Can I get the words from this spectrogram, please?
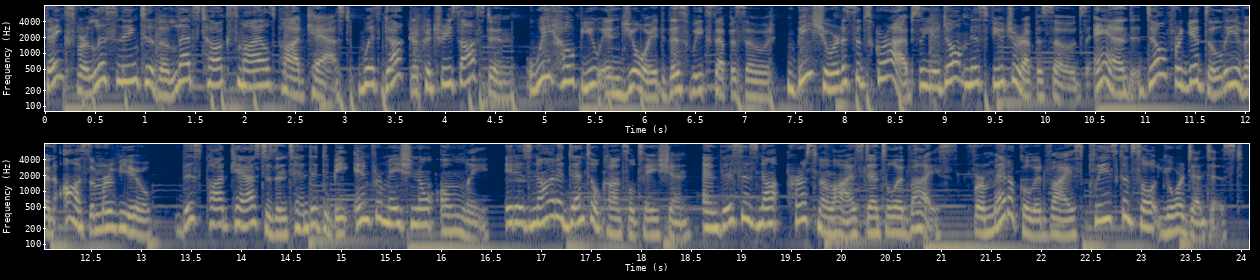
Thanks for listening to the Let's Talk Smiles podcast with Dr. Catrice Austin. We hope you enjoyed this week's episode. Be sure to subscribe so you don't miss future episodes and don't forget to leave an awesome review. This podcast is intended to be informational only. It is not a dental consultation, and this is not personalized dental advice. For medical advice, please consult your dentist.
